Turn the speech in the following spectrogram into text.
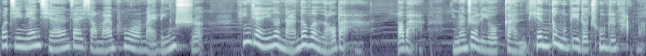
我几年前在小卖铺买零食，听见一个男的问老板：“老板，你们这里有感天动地的充值卡吗？”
